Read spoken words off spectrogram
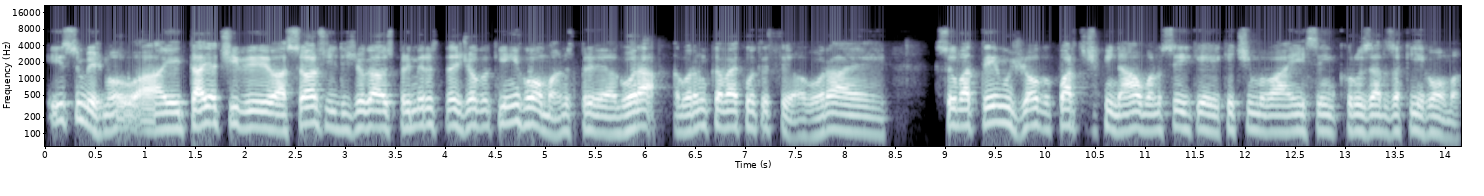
Isso mesmo. A Itália tive a sorte de jogar os primeiros três jogos aqui em Roma. Agora, agora nunca vai acontecer. Agora é só vai ter um jogo quarto de final, mas não sei que, que time vai ser cruzados aqui em Roma.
